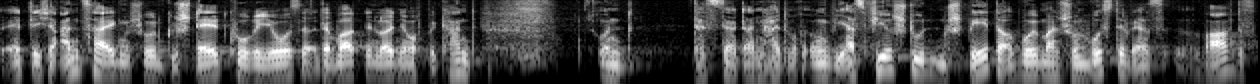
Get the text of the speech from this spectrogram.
etliche Anzeigen schon gestellt, kuriose. Der war den Leuten ja auch bekannt. Und dass der dann halt auch irgendwie erst vier Stunden später, obwohl man schon wusste, wer es war, das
